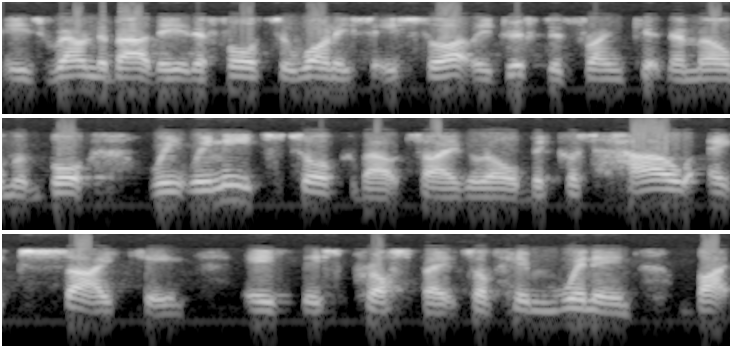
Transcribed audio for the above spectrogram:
he's round about the, the four to one. He's, he's slightly drifted, Frank, at the moment. But we, we need to talk about Tiger Roll because how exciting is this prospect of him winning back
